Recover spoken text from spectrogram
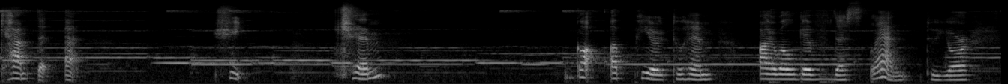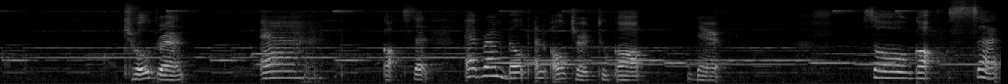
camped at Shechem. God appeared to him, I will give this land to your children. And God said, Abraham built an altar to God there. So God said,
